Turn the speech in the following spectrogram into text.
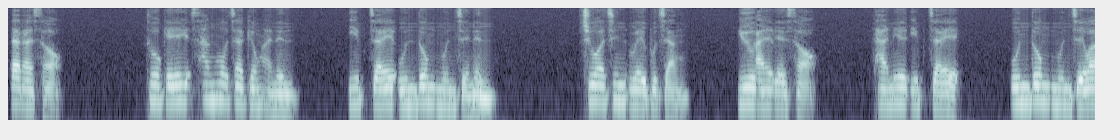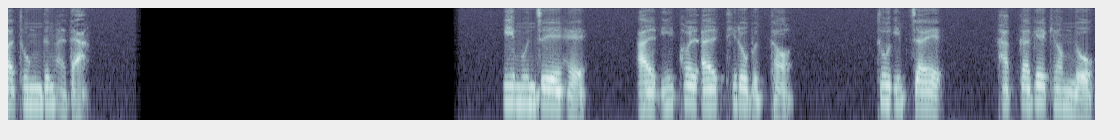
따라서 두 개의 상호작용하는 입자의 운동 문제는 주어진 외부장 UR에서 단일 입자의 운동 문제와 동등하다. 이 문제의 해. R 이퀄 RT로부터. 두 입자의 각각의 경로.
